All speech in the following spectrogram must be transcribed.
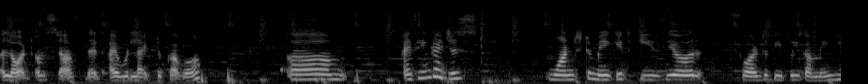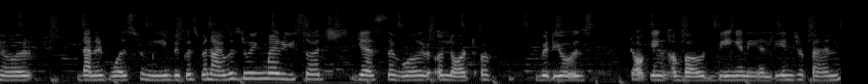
a lot of stuff that i would like to cover. Um, i think i just want to make it easier for the people coming here than it was for me because when i was doing my research yes there were a lot of videos talking about being an ALT in Japan,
